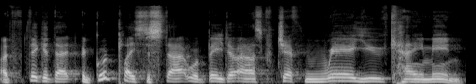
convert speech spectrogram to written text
I figured that a good place to start would be to ask Jeff where you came in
